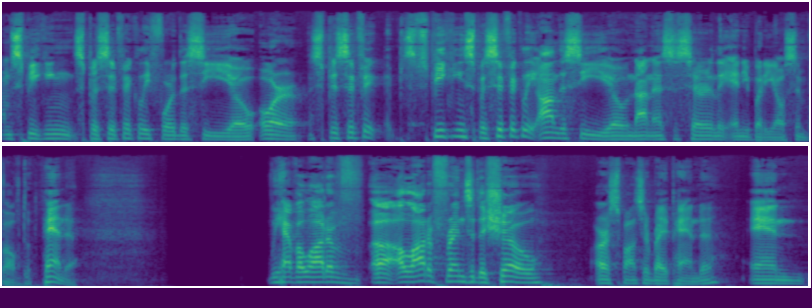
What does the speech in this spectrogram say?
I'm speaking specifically for the CEO or specific speaking specifically on the CEO, not necessarily anybody else involved with Panda. We have a lot of uh, a lot of friends of the show are sponsored by Panda, and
